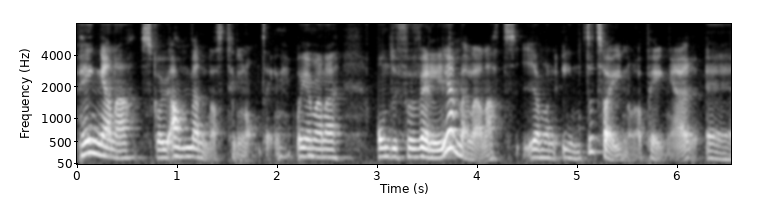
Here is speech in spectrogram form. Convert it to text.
pengarna ska ju användas till någonting. Och jag menar, om du får välja mellan att ja, men inte ta in några pengar eh,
